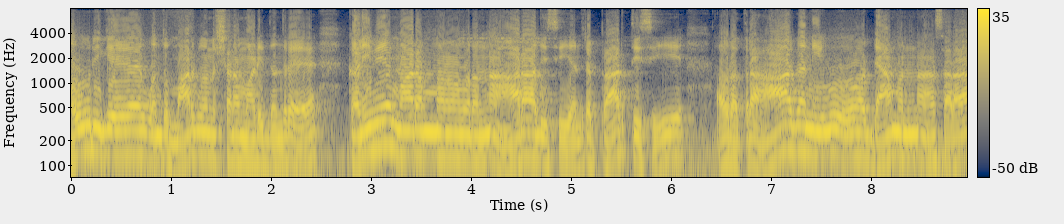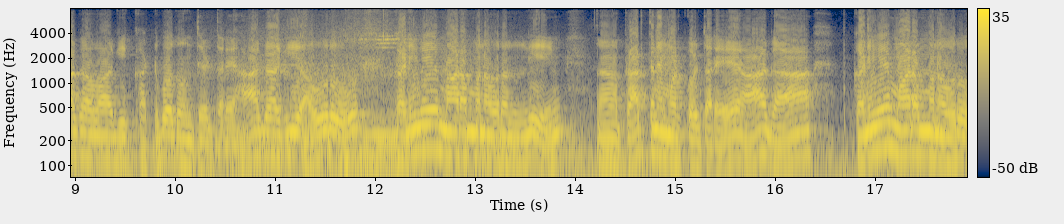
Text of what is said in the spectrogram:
ಅವರಿಗೆ ಒಂದು ಮಾರ್ಗದರ್ಶನ ಮಾಡಿದ್ದಂದ್ರೆ ಕಣಿವೆ ಮಾರಮ್ಮನವರನ್ನು ಆರಾಧಿಸಿ ಅಂದ್ರೆ ಪ್ರಾರ್ಥಿಸಿ ಅವ್ರ ಹತ್ರ ಆಗ ನೀವು ಡ್ಯಾಮನ್ನು ಸರಾಗವಾಗಿ ಕಟ್ಬೋದು ಅಂತ ಹೇಳ್ತಾರೆ. ಹಾಗಾಗಿ ಅವರು ಕಣಿವೆ ಮಾರಮ್ಮನವರಲ್ಲಿ ಪ್ರಾರ್ಥನೆ ಮಾಡ್ಕೊಳ್ತಾರೆ. ಆಗ ಕಣಿವೆ ಮಾರಮ್ಮನವರು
